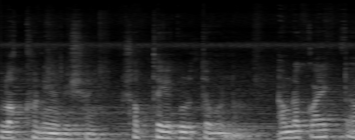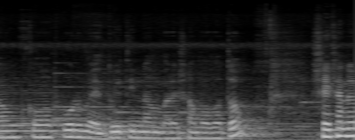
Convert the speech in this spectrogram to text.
লক্ষণীয় বিষয় সব থেকে গুরুত্বপূর্ণ। আমরা কয়েকটা অঙ্ক পূর্বে দুই তিন নম্বরে সম্ভবত সেখানে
